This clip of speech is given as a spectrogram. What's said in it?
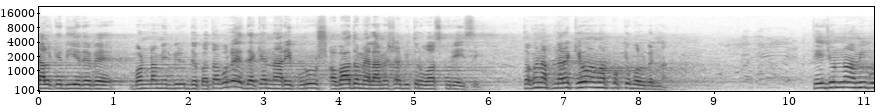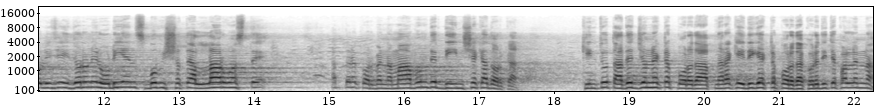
কালকে দিয়ে দেবে বন্ডামির বিরুদ্ধে কথা বলে দেখেন নারী পুরুষ অবাধ মেলামেশার ভিতর ওয়াজ করে আইছি। তখন আপনারা কেউ আমার পক্ষে বলবেন না। এই জন্য আমি বলি যে, এই ধরনের অডিয়েন্স ভবিষ্যতে আল্লাহর ওয়াস্তে আপনারা করবেন না। মা বোনদের দিন শেখা দরকার। কিন্তু তাদের জন্য একটা পর্দা, আপনারা কি এদিকে একটা পর্দা করে দিতে পারলেন না?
